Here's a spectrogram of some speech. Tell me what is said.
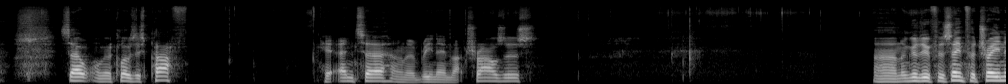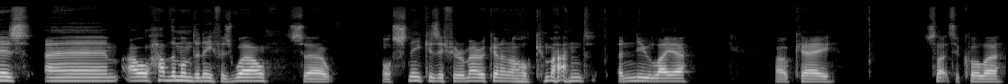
so I'm going to close this path, hit enter, I'm going to rename that trousers. And I'm going to do for the same for trainers. Um, I will have them underneath as well. So, or sneakers if you're American, and I'll command a new layer. Okay, select a colour,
